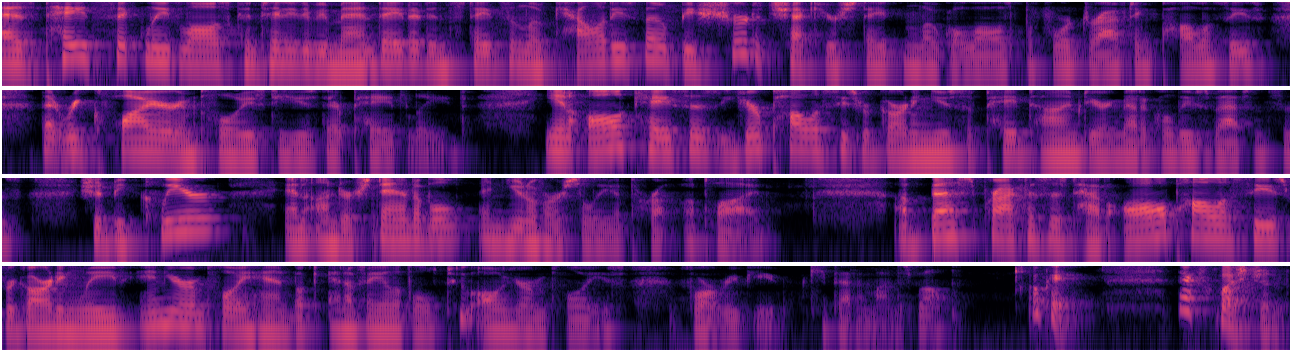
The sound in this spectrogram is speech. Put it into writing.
As paid sick leave laws continue to be mandated in states and localities, though, be sure to check your state and local laws before drafting policies that require employees to use their paid leave. In all cases, your policies regarding use of paid time during medical leaves of absences should be clear and understandable and universally ap- applied. A best practice is to have all policies regarding leave in your employee handbook and available to all your employees for review. Keep that in mind as well. Okay, next question.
